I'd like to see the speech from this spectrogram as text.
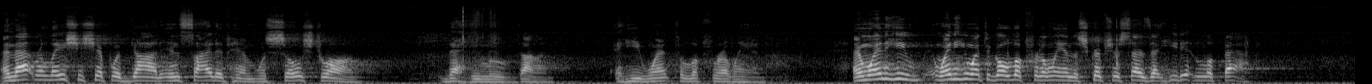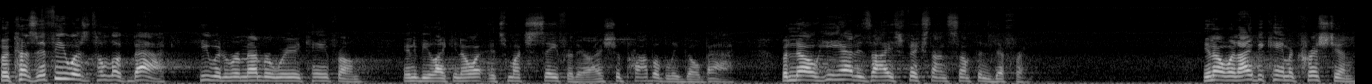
And that relationship with God inside of him was so strong that he moved on and he went to look for a land. And when he, when he went to go look for the land, the scripture says that he didn't look back. Because if he was to look back, he would remember where he came from and he'd be like, you know what, it's much safer there. I should probably go back. But no, he had his eyes fixed on something different. You know, when I became a Christian,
